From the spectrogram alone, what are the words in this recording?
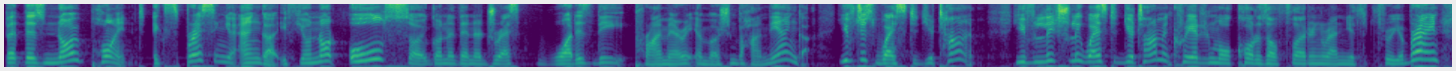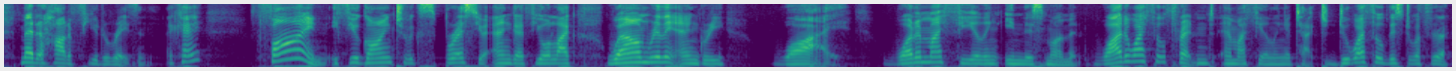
but there's no point expressing your anger if you're not also going to then address what is the primary emotion behind the anger. You've just wasted your time. You've literally wasted your time and created more cortisol floating around you th- through your brain, made it harder for you to reason. Okay? Fine if you're going to express your anger, if you're like, well, I'm really angry. Why? What am I feeling in this moment? Why do I feel threatened? Am I feeling attacked? Do I feel this? Do I feel that?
